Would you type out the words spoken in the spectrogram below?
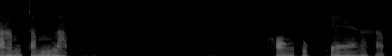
ตามตำรับของตุ๊กแกนะครับ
